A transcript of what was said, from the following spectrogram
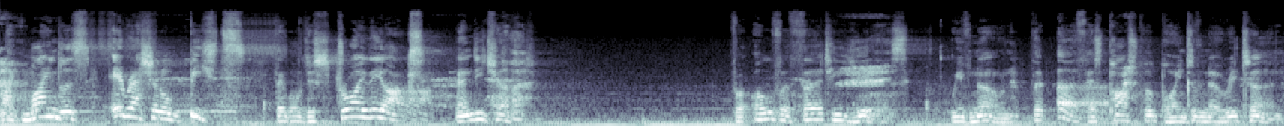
Like mindless, irrational beasts, they will destroy the Arks and each other. For over 30 years, we've known that Earth has passed the point of no return.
